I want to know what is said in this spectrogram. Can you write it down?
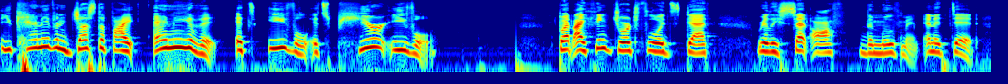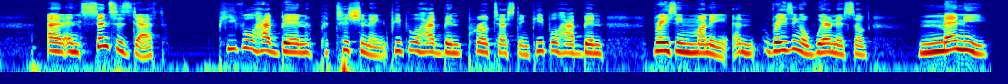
You can't even justify any of it. It's evil. It's pure evil. But I think George Floyd's death really set off the movement and it did. And and since his death, people have been petitioning, people have been protesting, people have been raising money and raising awareness of many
